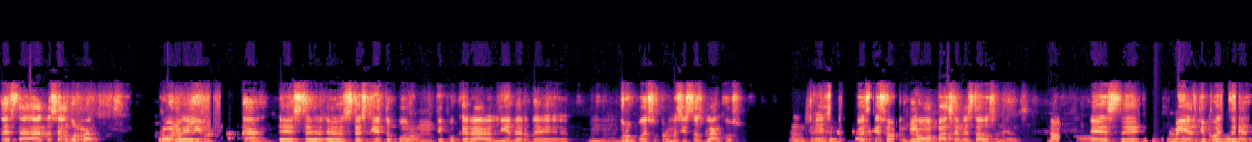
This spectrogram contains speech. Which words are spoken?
Está, es algo raro. Pero bueno, el libro este, está escrito por un tipo que era líder de un grupo de supremacistas blancos. Mm, sí, sí, sí. Este, Sabes que eso no pasa en Estados Unidos. No. Este, y el tipo este,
